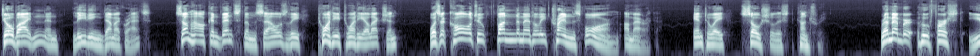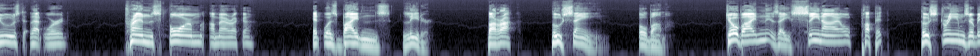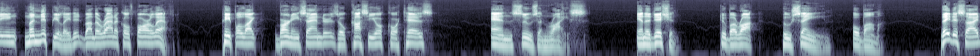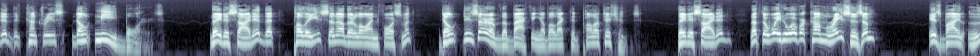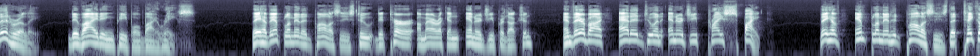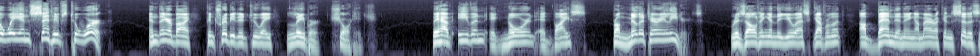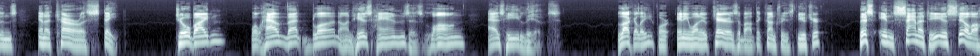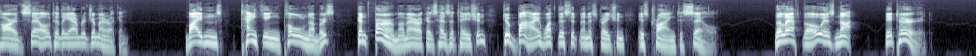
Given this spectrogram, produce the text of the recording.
Joe Biden and leading Democrats somehow convinced themselves the 2020 election was a call to fundamentally transform America into a socialist country. Remember who first used that word? Transform America? It was Biden's leader, Barack Hussein Obama. Joe Biden is a senile puppet whose streams are being manipulated by the radical far left. People like Bernie Sanders, Ocasio Cortez, and Susan Rice, in addition to Barack Hussein Obama. They decided that countries don't need borders. They decided that police and other law enforcement don't deserve the backing of elected politicians. They decided that the way to overcome racism is by literally dividing people by race. They have implemented policies to deter American energy production and thereby added to an energy price spike. They have implemented policies that take away incentives to work and thereby contributed to a labor shortage. They have even ignored advice from military leaders, resulting in the U.S. government abandoning American citizens in a terrorist state. Joe Biden will have that blood on his hands as long as he lives. Luckily, for anyone who cares about the country's future, this insanity is still a hard sell to the average American. Biden's tanking poll numbers confirm America's hesitation to buy what this administration is trying to sell. The left, though, is not deterred,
